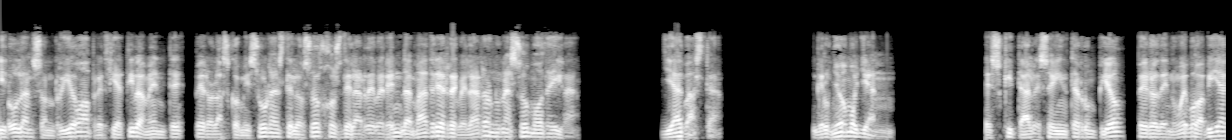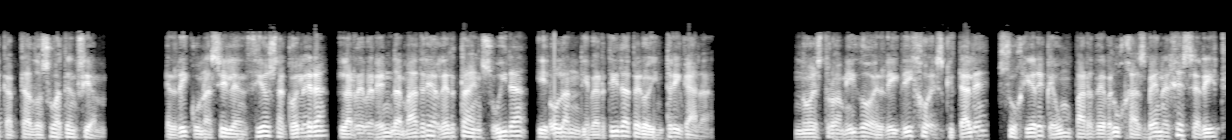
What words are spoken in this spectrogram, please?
Irulan sonrió apreciativamente, pero las comisuras de los ojos de la reverenda madre revelaron un asomo de ira. Ya basta. Gruñó Moyan. Esquitale se interrumpió, pero de nuevo había captado su atención. Elric una silenciosa cólera, la reverenda madre alerta en su ira, y Roland divertida pero intrigada. Nuestro amigo Elric dijo Esquitale, sugiere que un par de brujas Bene Gesserit,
